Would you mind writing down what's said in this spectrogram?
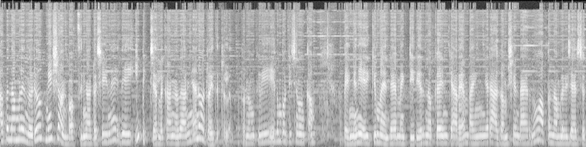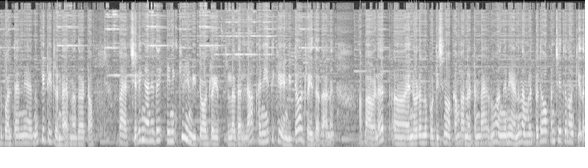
അപ്പം നമ്മൾ ഇന്നൊരു മീഷോ അൺബോക്സിംഗ് ആട്ടോ ചെയ്യുന്നത് ഇതേ ഈ പിക്ചറിൽ കാണുന്നതാണ് ഞാൻ ഓർഡർ ചെയ്തിട്ടുള്ളത്. അപ്പം നമുക്ക് വേഗം പൊട്ടിച്ച് നോക്കാം. അപ്പം എങ്ങനെയായിരിക്കും അതിന്റെ മെറ്റീരിയൽ എന്നൊക്കെ എനിക്കറിയാൻ ഭയങ്കര ആകാംക്ഷ ഉണ്ടായിരുന്നു അപ്പം നമ്മൾ വിചാരിച്ചതുപോലെ തന്നെയായിരുന്നു കിട്ടിയിട്ടുണ്ടായിരുന്നത് കേട്ടോ. അപ്പോൾ ആക്ച്വലി ഞാനിത് എനിക്ക് വേണ്ടിയിട്ട് ഓർഡർ ചെയ്തിട്ടുള്ളതല്ല അനിയത്തിക്ക് വേണ്ടിയിട്ട് ഓർഡർ ചെയ്തതാണ്. അപ്പോൾ അവൾ എന്നോടൊന്ന് പൊട്ടിച്ച് നോക്കാൻ പറഞ്ഞിട്ടുണ്ടായിരുന്നു. അങ്ങനെയാണ് നമ്മളിപ്പോൾ ഇത് ഓപ്പൺ ചെയ്ത് നോക്കിയത്.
